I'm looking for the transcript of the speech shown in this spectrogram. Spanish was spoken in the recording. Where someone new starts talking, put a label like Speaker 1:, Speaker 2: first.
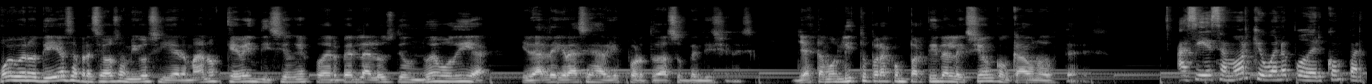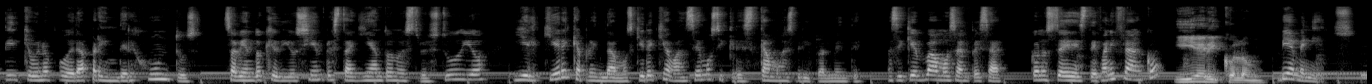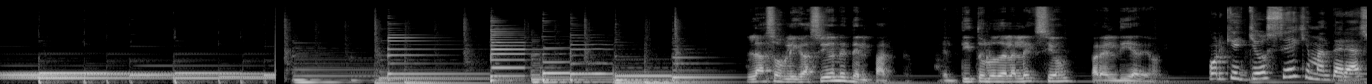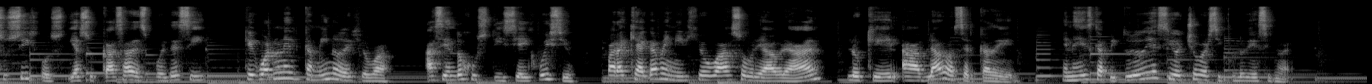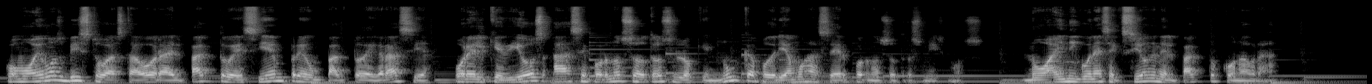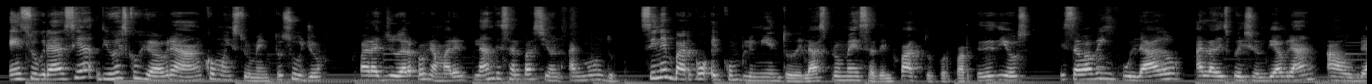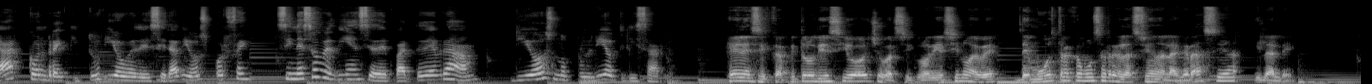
Speaker 1: Muy buenos días, apreciados amigos y hermanos. Qué bendición es poder ver la luz de un nuevo día y darle gracias a Dios por todas sus bendiciones. Ya estamos listos para compartir la lección con cada uno de ustedes.
Speaker 2: Así es, amor, qué bueno poder compartir, qué bueno poder aprender juntos, sabiendo que Dios siempre está guiando nuestro estudio y Él quiere que aprendamos, quiere que avancemos y crezcamos espiritualmente. Así que vamos a empezar. Con ustedes, Stephanie Franco
Speaker 1: y Eric Colón.
Speaker 2: Bienvenidos.
Speaker 1: Las obligaciones del pacto. El título de la lección para el día de hoy.
Speaker 2: Porque yo sé que mandará a sus hijos y a su casa después de sí, que guarden el camino de Jehová, haciendo justicia y juicio, para que haga venir Jehová sobre Abraham lo que él ha hablado acerca de él. Génesis capítulo 18, versículo 19.
Speaker 1: Como hemos visto hasta ahora, el pacto es siempre un pacto de gracia, por el que Dios hace por nosotros lo que nunca podríamos hacer por nosotros mismos. No hay ninguna excepción en el pacto con Abraham.
Speaker 2: En su gracia, Dios escogió a Abraham como instrumento suyo para ayudar a programar el plan de salvación al mundo. Sin embargo, el cumplimiento de las promesas del pacto por parte de Dios estaba vinculado a la disposición de Abraham a obrar con rectitud y obedecer a Dios por fe. Sin esa obediencia de parte de Abraham, Dios no podría utilizarlo.
Speaker 1: Génesis capítulo 18, versículo 19 demuestra cómo se relaciona la gracia y la ley.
